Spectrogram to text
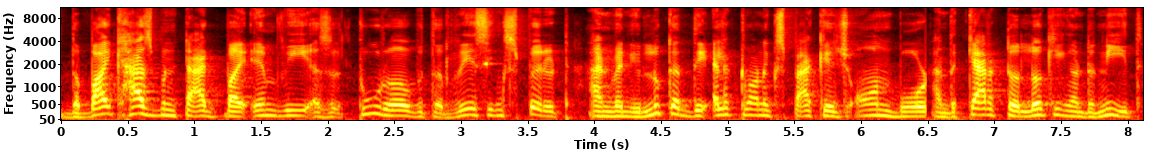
The bike has been tagged by MV as a tourer with a racing spirit, and when you look at the electronics package on board and the character lurking underneath,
